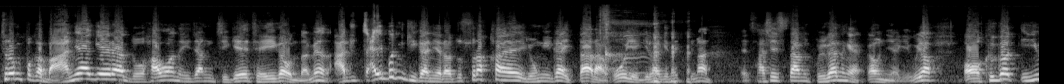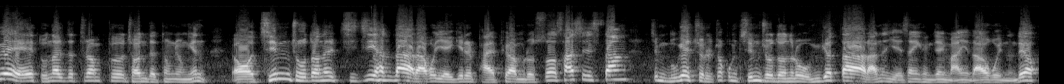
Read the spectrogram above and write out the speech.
트럼프가 만약에라도 하원 의장직에 제의가 온다면 아주 짧은 기간이라도 수락할 용의가 있다라고 얘기를 하긴 했지만, 네, 사실상 불가능에 가까운 이야기고요. 어, 그것 이외에 도널드 트럼프 전 대통령은 어, 짐 조던을 지지한다라고 얘기를 발표함으로써 사실상 지금 무게추를 조금 짐 조던으로 옮겼다라는 예상이 굉장히 많이 나오고 있는데요.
